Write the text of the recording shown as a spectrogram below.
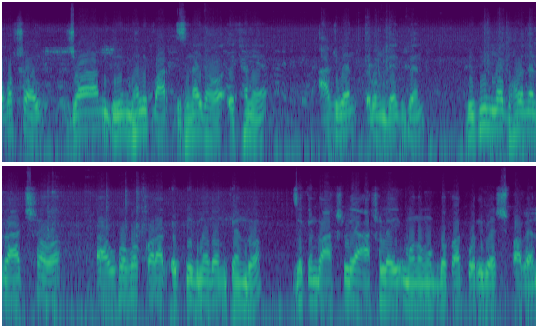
অবশ্যই Joyan Green Valley Park, Jhenaidah, এখানে আসবেন এবং দেখবেন বিভিন্ন ধরনের রাইড সহ উপভোগ করার একটি বিনোদন কেন্দ্র। যে কেন্দ্র আসলে, আসলেই মনোমুগ্ধকর পরিবেশ পাবেন।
